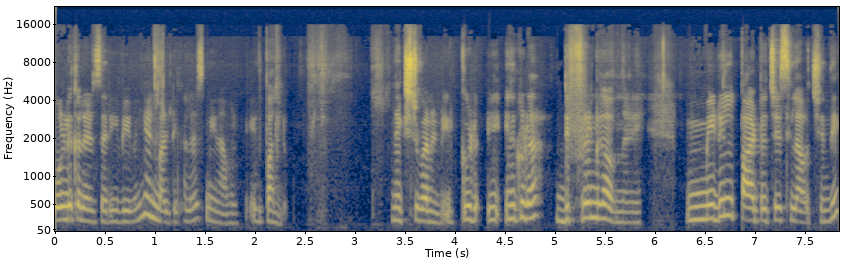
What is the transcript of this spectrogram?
gold colour zari weaving and multi colours meena work ఇది పళ్ళు. నెక్స్ట్ వన్ అండి. ఇది కూడా ఇది కూడా డిఫరెంట్గా ఉందండి. మిడిల్ పార్ట్ వచ్చేసి ఇలా వచ్చింది.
